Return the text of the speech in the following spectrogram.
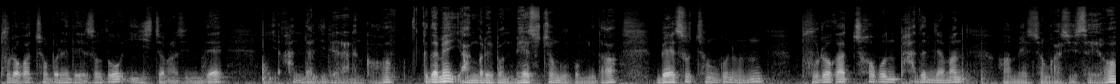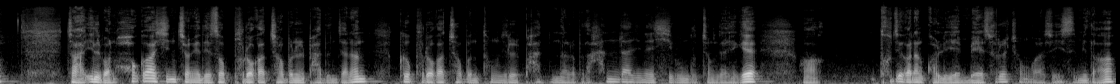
불허가 처분에 대해서도 이의 신청할 수 있는데 한 달 이내라는 거. 그 다음에 양거래번 매수 청구 봅니다. 매수 청구는 불허가 처분 받은 자만 어, 매수 청구할 수 있어요. 자, 1번 허가 신청에 대해서 불허가 처분을 받은 자는 그 불허가 처분 통지를 받은 날로부터 한 달 이내 시군구청장에게 어, 토지에 관한 권리의 매수를 청구할 수 있습니다.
